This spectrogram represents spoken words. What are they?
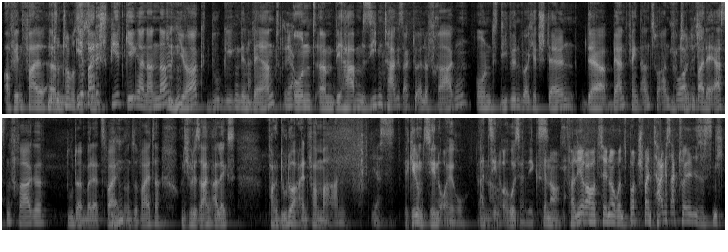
Auf jeden Fall, ähm, ihr ist beide so. spielt gegeneinander. Jörg, du gegen den Bernd. Ja. Und ähm, wir haben sieben tagesaktuelle Fragen und die würden wir euch jetzt stellen. Der Bernd fängt an zu antworten Natürlich. bei der ersten Frage, du dann bei der zweiten und so weiter. Und ich würde sagen, Alex, fang du doch einfach mal an. Yes. Es geht um 10 Euro. Ja, 10 Euro ist ja nichts. Genau. Verlierer haut 10 Euro ins Botschwein. Tagesaktuell ist es nicht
